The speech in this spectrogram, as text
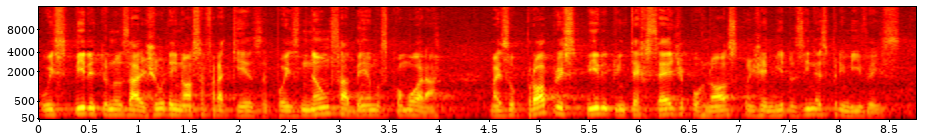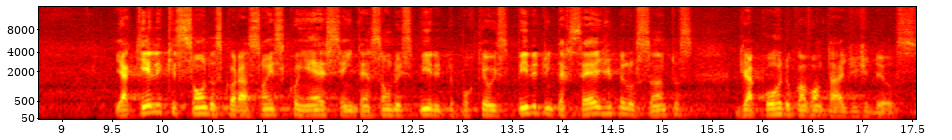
o Espírito nos ajuda em nossa fraqueza, pois não sabemos como orar mas o próprio Espírito intercede por nós com gemidos inexprimíveis. E aquele que sonda os corações conhece a intenção do Espírito, porque o Espírito intercede pelos santos de acordo com a vontade de Deus.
